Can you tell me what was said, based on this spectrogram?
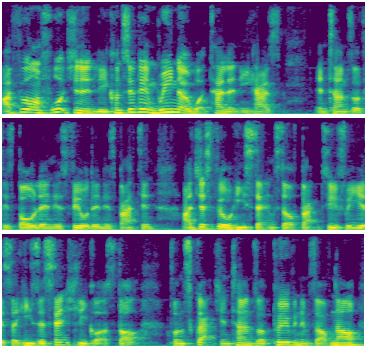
I feel unfortunately, considering we know what talent he has in terms of his bowling, his fielding, his batting, I just feel he's set himself back two, three years. So he's essentially got to start from scratch in terms of proving himself. Now,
